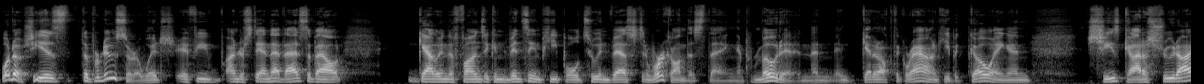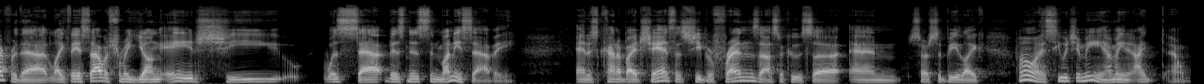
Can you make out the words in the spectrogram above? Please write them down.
Well, no, she is the producer, which, if you understand that, that's about gathering the funds and convincing people to invest and work on this thing and promote it and then and get it off the ground, keep it going. And she's got a shrewd eye for that. Like they established from a young age, she was sat business and money savvy. And it's kind of by chance that she befriends Asakusa and starts to be like, "Oh, I see what you mean. I mean, I, I don't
